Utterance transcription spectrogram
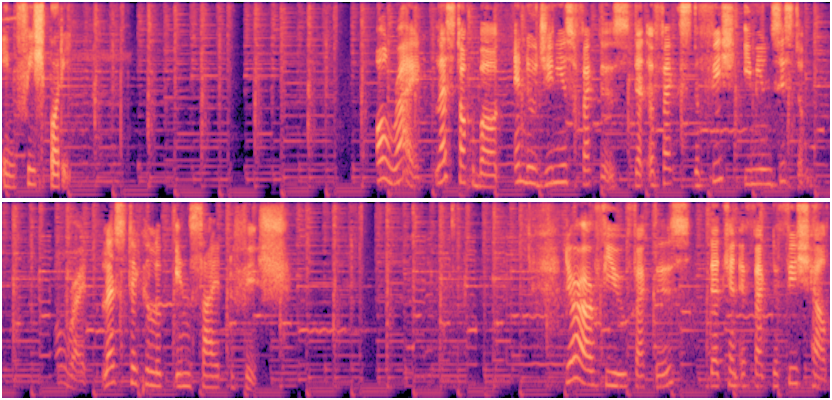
in fish body. Alright, let's talk about endogenous factors that affects the fish immune system. Alright, let's take a look inside the fish. There are a few factors that can affect the fish health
